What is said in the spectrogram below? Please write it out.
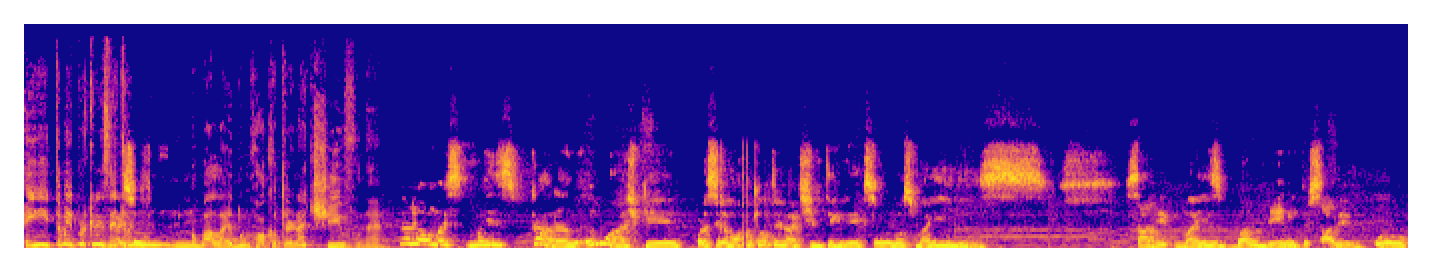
E também porque eles entram no, no balaio do rock alternativo, né? Não, não, mas, mas, cara, eu não acho que para ser rock alternativo tem que ser um negócio mais. Sabe, mais barulhento, sabe? O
